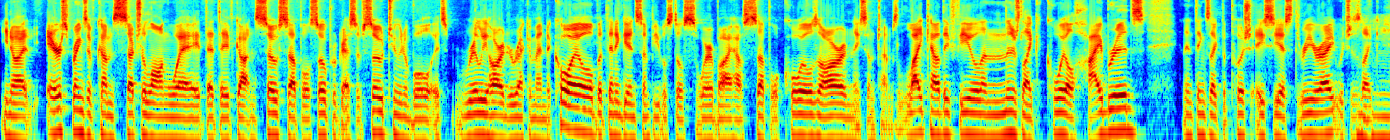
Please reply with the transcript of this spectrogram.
you know air springs have come such a long way that they've gotten so supple, so progressive, so tunable. It's really hard to recommend a coil, but then again, some people still swear by how supple coils are, and they sometimes like how they feel. And there's like coil hybrids, and then things like the Push ACS3, right, which is like mm-hmm.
